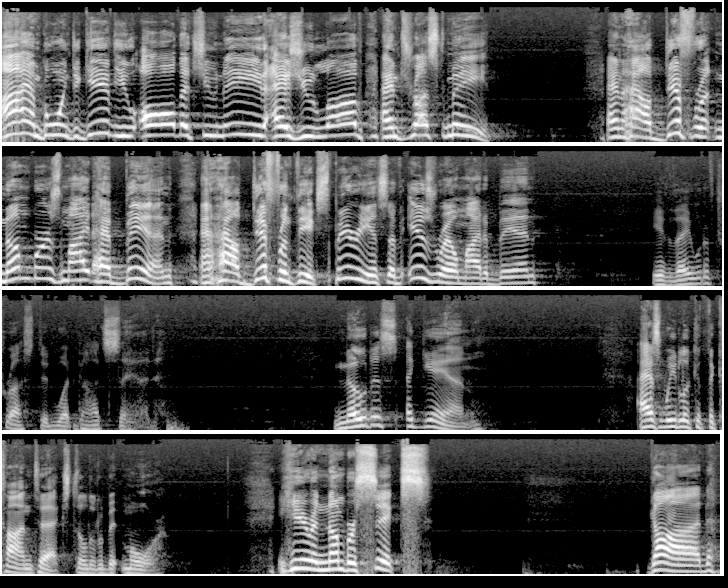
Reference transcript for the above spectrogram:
I am going to give you all that you need as you love and trust me. And how different numbers might have been, and how different the experience of Israel might have been if they would have trusted what God said. Notice again, as we look at the context a little bit more. Here in number six, God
